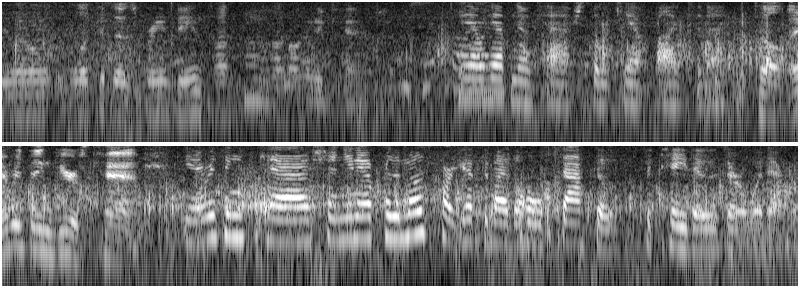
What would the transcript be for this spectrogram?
You want to look at those green beans? I, hmm. I don't have any cash. Yeah, we have no cash, so we can't buy today. Tell everything here is cash. Yeah, everything's cash, and you know, for the most part, you have to buy the whole sack of potatoes or whatever.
